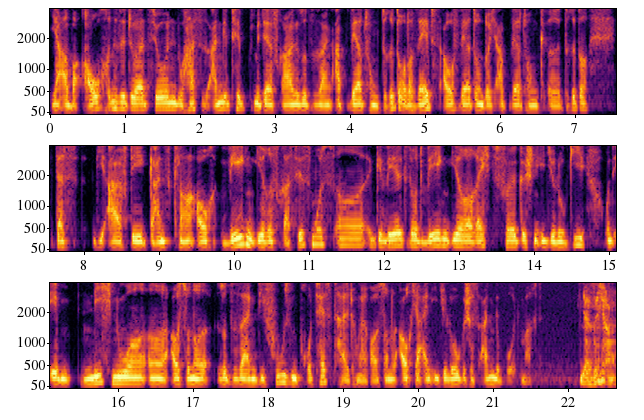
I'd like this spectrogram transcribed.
ja aber auch eine Situation, du hast es angetippt mit der Frage sozusagen Abwertung Dritter oder Selbstaufwertung durch Abwertung äh, Dritter, dass die AfD ganz klar auch wegen ihres Rassismus äh, gewählt wird, wegen ihrer rechtsvölkischen Ideologie und eben nicht nur äh, aus so einer sozusagen diffusen Protesthaltung heraus, sondern auch ja ein ideologisches Angebot macht. Ja, sicher.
